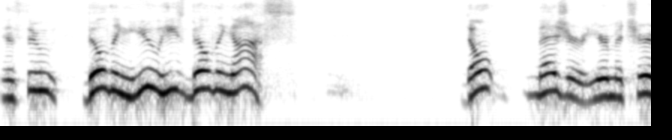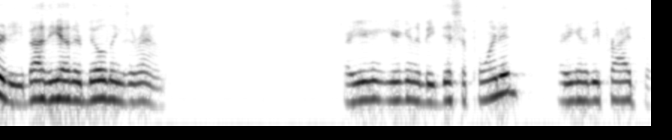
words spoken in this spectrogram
And through building you, He's building us. Don't measure your maturity by the other buildings around? Are you you're going to be disappointed? Are you going to be prideful?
